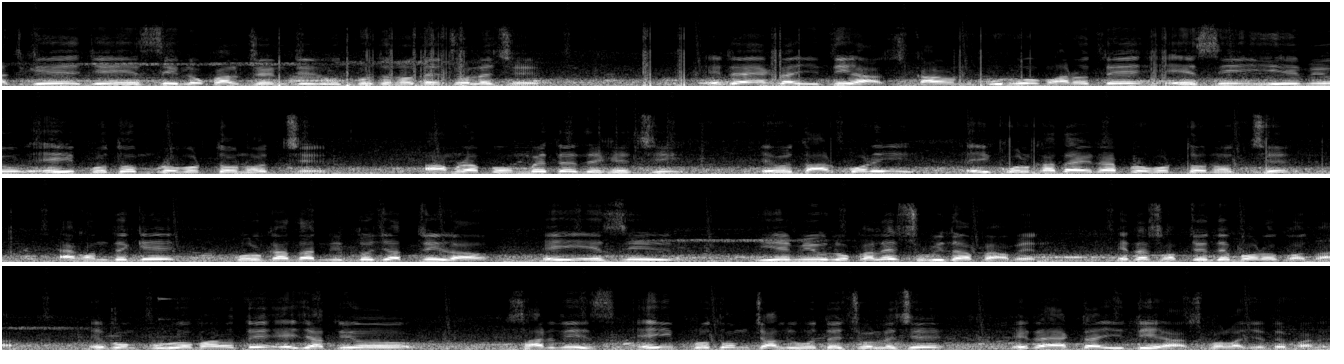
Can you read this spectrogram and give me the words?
আজকে যে এসি লোকাল ট্রেনটির উদ্বোধন হতে চলেছে এটা একটা ইতিহাস, কারণ পূর্ব ভারতে এসি ইএমইউর এই প্রথম প্রবর্তন হচ্ছে। আমরা বোম্বেতে দেখেছি, এবং তারপরেই এই কলকাতায় এটা প্রবর্তন হচ্ছে। এখন থেকে কলকাতার নিত্যযাত্রীরাও এই এসি ইএমইউ লোকালে সুবিধা পাবেন। এটা সবচেয়ে বড় কথা। এবং পূর্ব ভারতে এই জাতীয় সার্ভিস এই প্রথম চালু হতে চলেছে, এটা একটা ইতিহাস বলা যেতে পারে।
